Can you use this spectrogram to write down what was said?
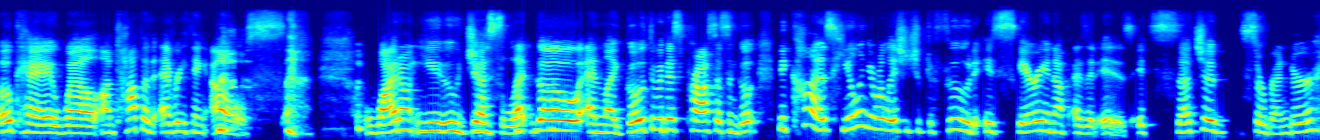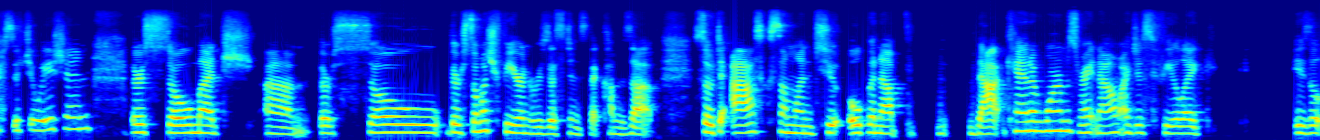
okay well on top of everything else why don't you just let go and like go through this process and go because healing your relationship to food is scary enough as it is. It's such a surrender situation. There's so much um there's so there's so much fear and resistance that comes up. So to ask someone to open up that can of worms right now i just feel like is a,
